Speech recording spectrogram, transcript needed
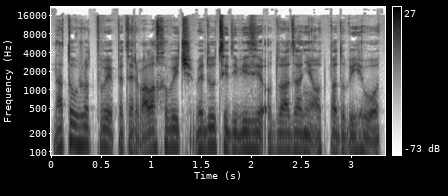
Na to už odpovie Peter Valachovič, vedúci divízie odvádzania odpadových vôd.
